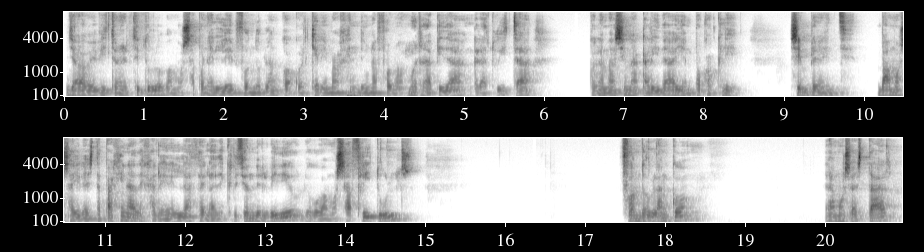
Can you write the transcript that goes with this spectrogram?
Ya lo habéis visto en el título, vamos a ponerle el fondo blanco a cualquier imagen de una forma muy rápida, gratuita, con la máxima calidad y en pocos clics. Simplemente vamos a ir a esta página, dejaré el enlace en la descripción del vídeo, luego vamos a Free Tools, fondo blanco, le damos a Start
